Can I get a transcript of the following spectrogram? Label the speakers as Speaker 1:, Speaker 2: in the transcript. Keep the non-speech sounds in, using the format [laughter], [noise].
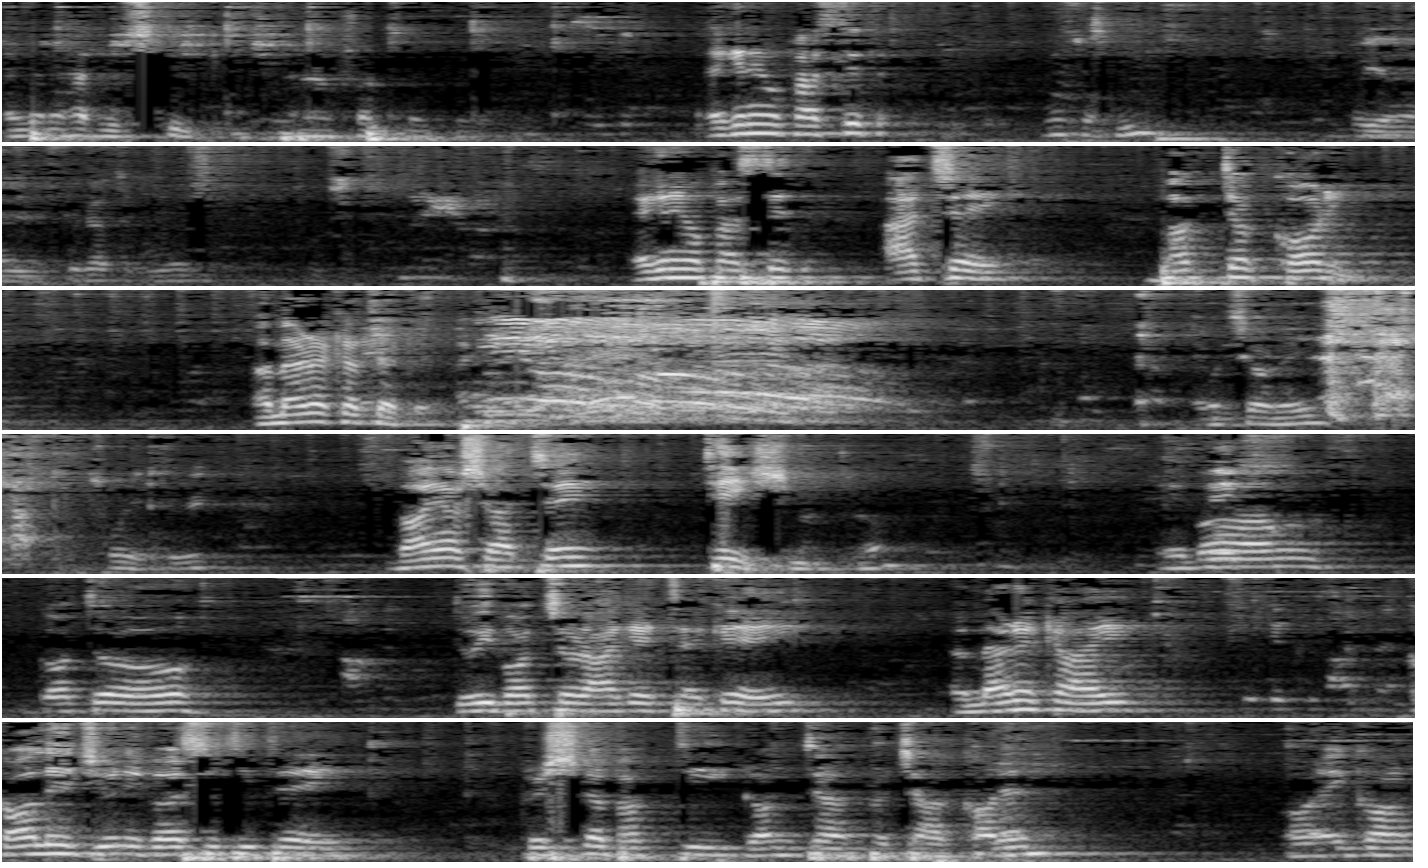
Speaker 1: I'm gonna have you speak
Speaker 2: and I'll translate for
Speaker 1: you. Again, I will pass it. What's up? Oh,
Speaker 2: yeah, I forgot to
Speaker 1: Again, I will pass it. Ache bhaktakori, Kori. America Tete. What's your name? 23. Vayashate Teish Mantra. এবং গত দুই বছর আগে থেকেই আমেরিকায় college ইউনিভার্সিটিতে কৃষ্ণ ভক্তি গ্রন্থ প্রচার করেন এখন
